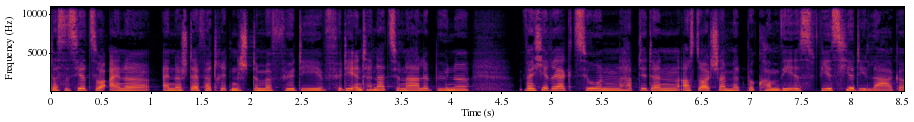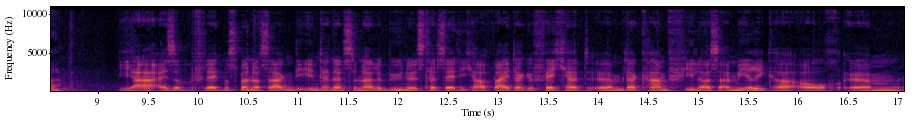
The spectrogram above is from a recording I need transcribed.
Das ist jetzt so eine, eine stellvertretende Stimme für die, für die internationale Bühne. Welche Reaktionen habt ihr denn aus Deutschland mitbekommen? Wie ist, wie ist hier die Lage? Ja, also vielleicht muss man noch sagen, die internationale Bühne ist tatsächlich auch weiter gefächert. Ähm, da kam viel aus Amerika auch, ähm,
